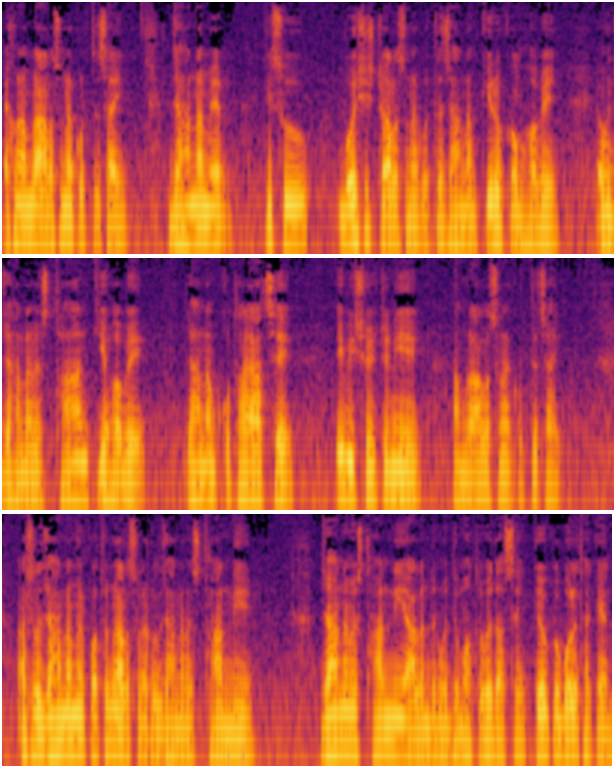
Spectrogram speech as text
এখন আমরা আলোচনা করতে চাই জাহান্নামের কিছু বৈশিষ্ট্য আলোচনা করতে, জাহান্নাম কীরকম হবে এবং জাহান্নামের স্থান কি হবে, জাহান্নাম কোথায় আছে এই বিষয়টি নিয়ে আমরা আলোচনা করতে চাই। আসলে জাহান্নামের প্রথমে আলোচনা করতে জাহান্নামের স্থান নিয়ে। জাহান্নামের স্থান নিয়ে আলমদের মধ্যে মতভেদ আছে। কেউ কেউ বলে থাকেন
